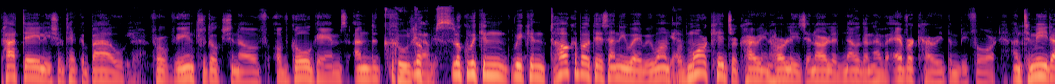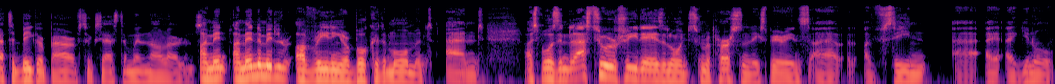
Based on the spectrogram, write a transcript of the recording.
Pat Daly should take a bow yeah. for the introduction of, of go games and cool look, camps. Look, we can we can talk about this any way we want, yeah. but more kids are carrying hurleys in Ireland now than have ever carried them before. And to me, that's a bigger bar of success than winning All Ireland. I'm in I'm in the middle of reading your book at the moment, and I suppose in the last two or three days alone, just from a personal experience, uh, I've seen uh, a, a, you know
